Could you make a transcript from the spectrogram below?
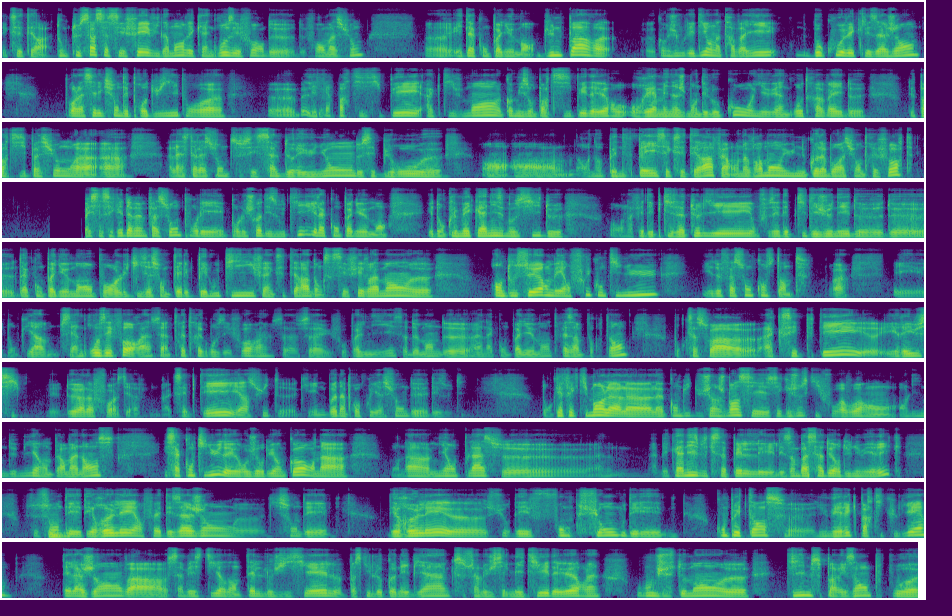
etc. Donc tout ça, ça s'est fait évidemment avec un gros effort de, de formation euh, et d'accompagnement. D'une part, euh, comme je vous l'ai dit, on a travaillé beaucoup avec les agents pour la sélection des produits, pour euh, les faire participer activement, comme ils ont participé d'ailleurs au, réaménagement des locaux. Hein. Il y a eu un gros travail de, participation à, l'installation de ces salles de réunion, de ces bureaux en, open space, etc. Enfin, on a vraiment eu une collaboration très forte. ça s'est fait de la même façon pour, le choix des outils et l'accompagnement. Et donc le mécanisme aussi de, on a fait des petits ateliers, on faisait des petits déjeuners d'accompagnement pour l'utilisation de tel ou tel outil, etc. Donc ça s'est fait vraiment en douceur, mais en flux continu et de façon constante. Et donc c'est un gros effort, hein, c'est un très très gros effort. Hein, il ne faut pas le nier, ça demande un accompagnement très important pour que ça soit accepté et réussi, deux à la fois, c'est-à-dire accepté et ensuite qu'il y ait une bonne appropriation des outils. Donc effectivement, la, conduite du changement, c'est quelque chose qu'il faut avoir en, ligne de mire en permanence. Et ça continue d'ailleurs aujourd'hui encore. On a, mis en place euh, mécanisme qui s'appelle les, ambassadeurs du numérique. Ce sont mmh des, relais, en fait, des agents euh, qui sont des, des relais euh, sur des fonctions ou des compétences numériques particulières tel agent va s'investir dans tel logiciel parce qu'il le connaît bien, que ce soit un logiciel métier d'ailleurs, hein, ou justement Teams par exemple pour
